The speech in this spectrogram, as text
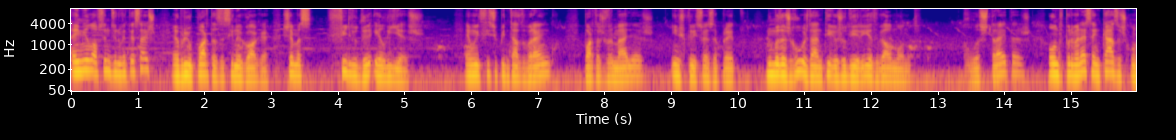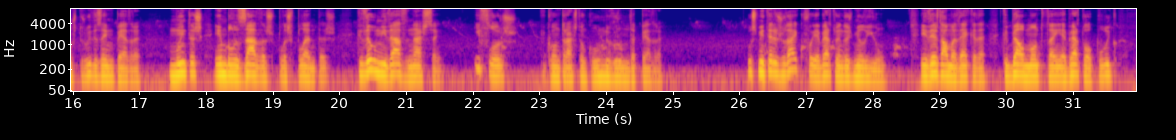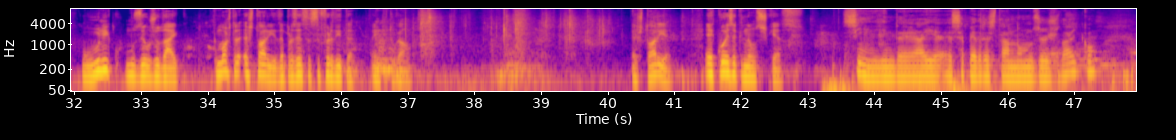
Em 1996 abriu portas a sinagoga, chama-se Filho de Elias. É um edifício pintado de branco, portas vermelhas, inscrições a preto, numa das ruas da antiga judiaria de Belmonte. Ruas estreitas, onde permanecem casas construídas em pedra, muitas embelezadas pelas plantas que da umidade nascem, e flores que contrastam com o negrume da pedra. O cemitério judaico foi aberto em 2001 e desde há uma década que Belmonte tem aberto ao público o único museu judaico que mostra a história da presença sefardita em Portugal. A história é coisa que não se esquece. Sim, ainda há, essa pedra está no Museu Judaico,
